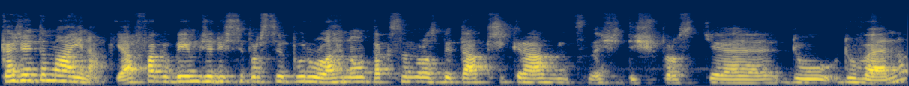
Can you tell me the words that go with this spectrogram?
každý to má jinak. Já fakt vím, že když si prostě půjdu lehnout, tak jsem rozbitá třikrát víc, než když prostě jdu, jdu ven.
